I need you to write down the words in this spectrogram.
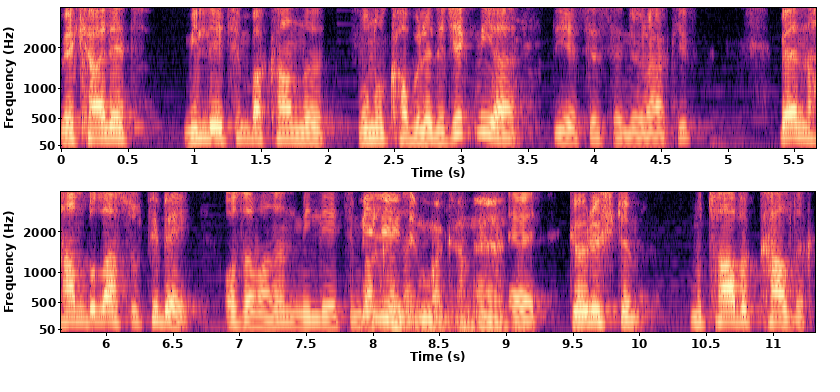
Vekalet, Milli Eğitim Bakanlığı bunu kabul edecek mi ya diye sesleniyor Akif. Ben Hamdullah Sulpi Bey, o zamanın Milli Eğitim Bakanı. Milli Eğitim Bakanı, evet. Evet, görüştüm. Mutabık kaldık.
